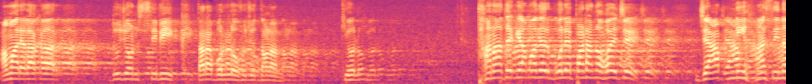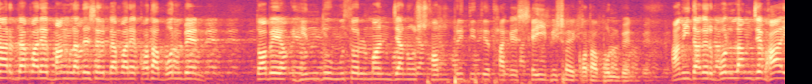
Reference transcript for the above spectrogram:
আমার এলাকার দুজন সিভিক, তারা বলল, হুজুর, দাঁড়ান। কি হলো? থানা থেকে আমাদের বলে পাঠানো হয়েছে যে, আপনি হাসিনার ব্যাপারে, বাংলাদেশের ব্যাপারে কথা বলবেন। তবে হিন্দু মুসলমান যেন সম্প্রীতিতে থাকে সেই বিষয়ে কথা বলবেন। আমি তাদের বললাম যে, ভাই,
